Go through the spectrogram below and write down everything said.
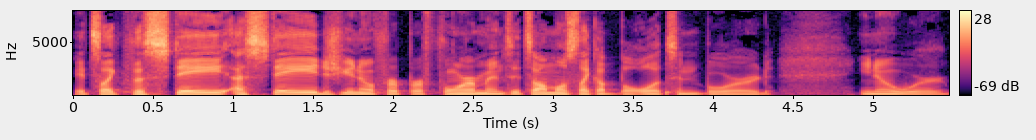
it's like the stay a stage you know for performance it's almost like a bulletin board you know where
